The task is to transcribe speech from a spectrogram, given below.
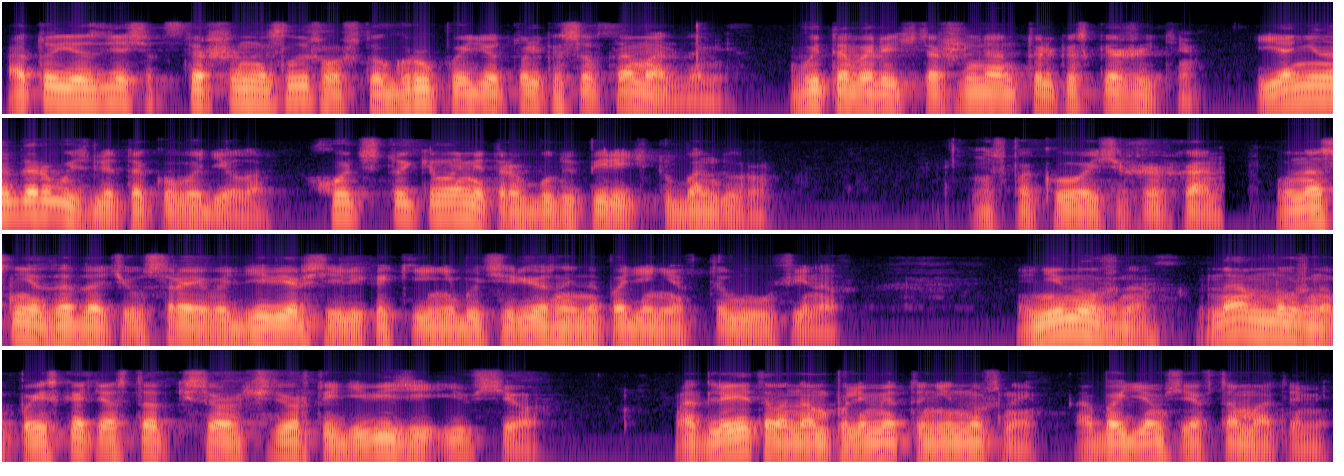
А то я здесь от старшины слышал, что группа идет только с автоматами. Вы, товарищ старшина, только скажите. Я не надорвусь для такого дела. Хоть сто километров буду переть ту бандуру». «Успокойся, Шерхан. У нас нет задачи устраивать диверсии или какие-нибудь серьезные нападения в тылу у финнов. Не нужно. Нам нужно поискать остатки 44-й дивизии и все. А для этого нам пулеметы не нужны. Обойдемся автоматами».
